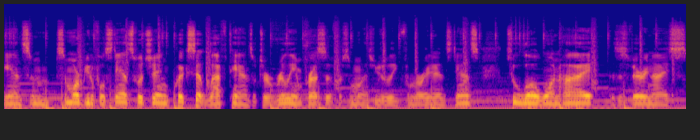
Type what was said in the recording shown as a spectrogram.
and some some more beautiful stance switching quick sit left hands which are really impressive for someone that's usually from a right hand stance. Two low one high. This is very nice.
